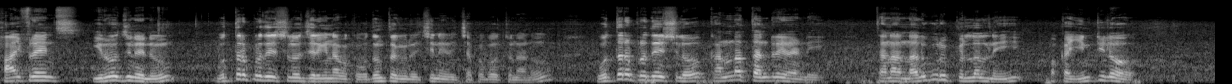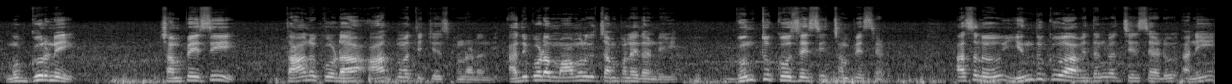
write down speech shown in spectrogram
హాయ్ ఫ్రెండ్స్ ఈరోజు నేను ఉత్తరప్రదేశ్లో జరిగిన ఒక ఉదంతం గురించి నేను చెప్పబోతున్నాను. ఉత్తరప్రదేశ్లో కన్న తండ్రి అండి తన నలుగురు పిల్లల్ని ఒక ఇంటిలో ముగ్గురిని చంపేసి తాను కూడా ఆత్మహత్య చేసుకున్నాడండి. అది కూడా మామూలుగా చంపలేదండి గొంతు కోసేసి చంపేశాడు. అసలు ఎందుకు ఆ విధంగా చేశాడు అని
